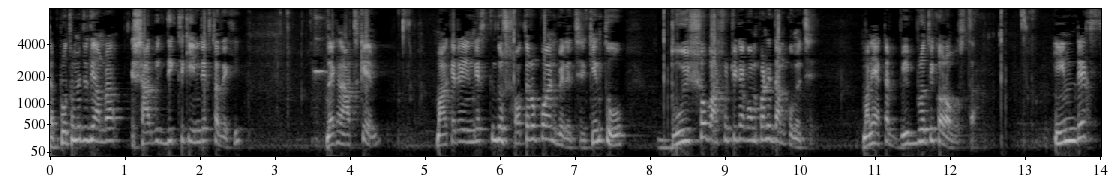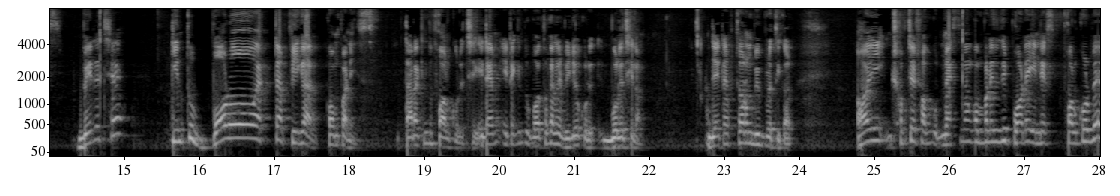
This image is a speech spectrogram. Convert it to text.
তা প্রথমে যদি আমরা সার্বিক দিক থেকে ইন্ডেক্সটা দেখি, দেখেন আজকে মার্কেটের ইন্ডেক্স কিন্তু সতেরো পয়েন্ট বেড়েছে, কিন্তু দুইশো বাষট্টিটা কোম্পানির দাম কমেছে। মানে একটা বিব্রতিকর অবস্থা। ইন্ডেক্স বেড়েছে, কিন্তু বড় একটা ফিগার কোম্পানিজ তারা কিন্তু ফল করেছে। এটা আমি, এটা কিন্তু গতকালের ভিডিও করে, বলেছিলাম যে এটা চরম বিব্রতিকর। হয় সবচেয়ে সব ম্যাক্সিমাম কোম্পানি যদি পড়ে ইন্ডেক্স ফল করবে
